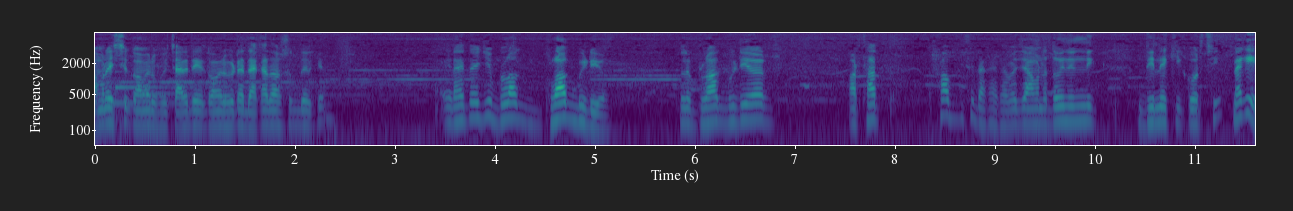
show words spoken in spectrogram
আমরা এসেছি গমের ভুই চারিদিকে গমের ভুইটা দেখা দর্শকদেরকে। এটাই তো এই যে ব্লগ ব্লগ ভিডিও তাহলে ব্লগ ভিডিওর অর্থাৎ সব কিছু দেখাতে হবে যে আমরা দৈনন্দিন দিনে কি করছি নাকি?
